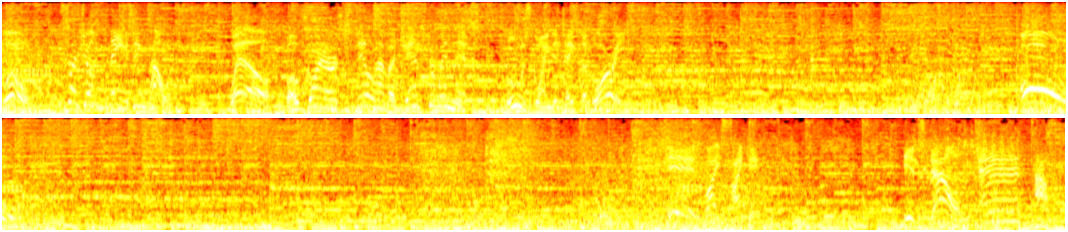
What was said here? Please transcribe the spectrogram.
Blow. Such amazing power. Well, both corners still have a chance to win this. Who's going to take the glory? Oh! Hit by Psychic. It's down and out.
